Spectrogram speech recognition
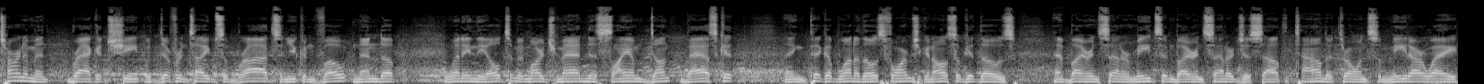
tournament bracket sheet with different types of brats, and you can vote and end up winning the Ultimate March Madness Slam Dunk Basket and pick up one of those forms. You can also get those at Byron Center Meats in Byron Center, just south of town. They're throwing some meat our way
